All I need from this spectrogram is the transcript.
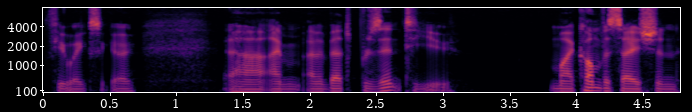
a few weeks ago. Uh, I'm, I'm about to present to you my conversation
